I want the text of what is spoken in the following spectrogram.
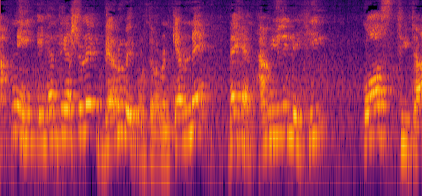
আপনি এখান থেকে আসলে ভ্যালু বের করতে পারবেন। কেমনে? দেখেন, আমি যদি লিখি cos থিটা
